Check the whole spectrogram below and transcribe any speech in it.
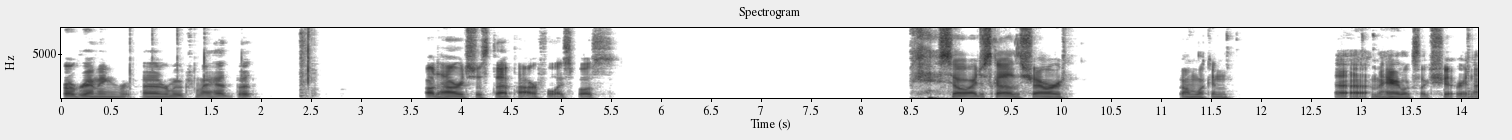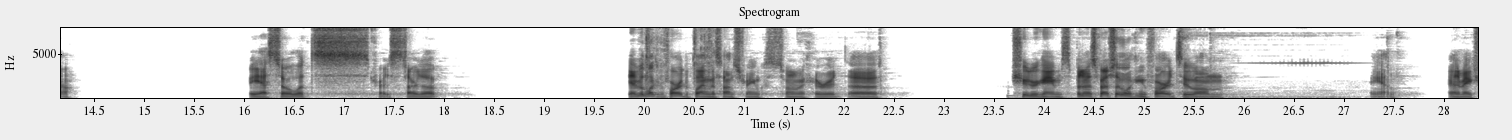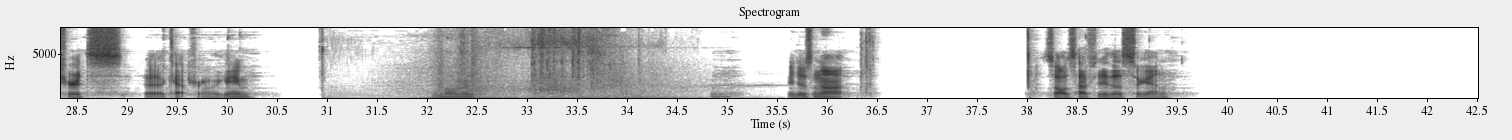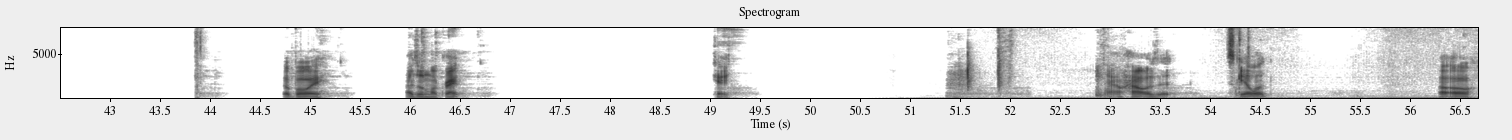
programming uh, removed from my head, but Todd Howard's just that powerful, I suppose. Okay, so I just got out of the shower. So I'm looking. Uh, my hair looks like shit right now. But yeah, so let's try to start up. Yeah, I've been looking forward to playing this on stream because it's one of my favorite uh, shooter games. But I'm especially looking forward to um. Hang on, gotta make sure it's uh, capturing the game. One moment. It is not. So I'll just have to do this again. Oh boy. That doesn't look right. Okay. Now, how is it? Scale it? Uh-oh.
